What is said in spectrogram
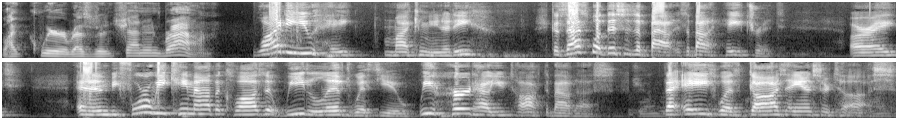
like queer resident Shannon Brown. Why do you hate my community? Because that's what this is about. It's about hatred. All right? And before we came out of the closet, we lived with you. We heard how you talked about us. That AIDS was God's answer to us.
